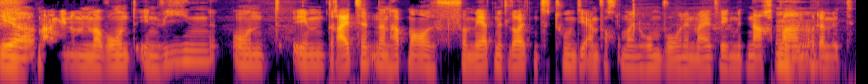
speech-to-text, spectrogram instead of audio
ja. mal angenommen, man wohnt in Wien und im 13. dann hat man auch vermehrt mit Leuten zu tun, die einfach um einen rum wohnen, meinetwegen mit Nachbarn mhm. oder mit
